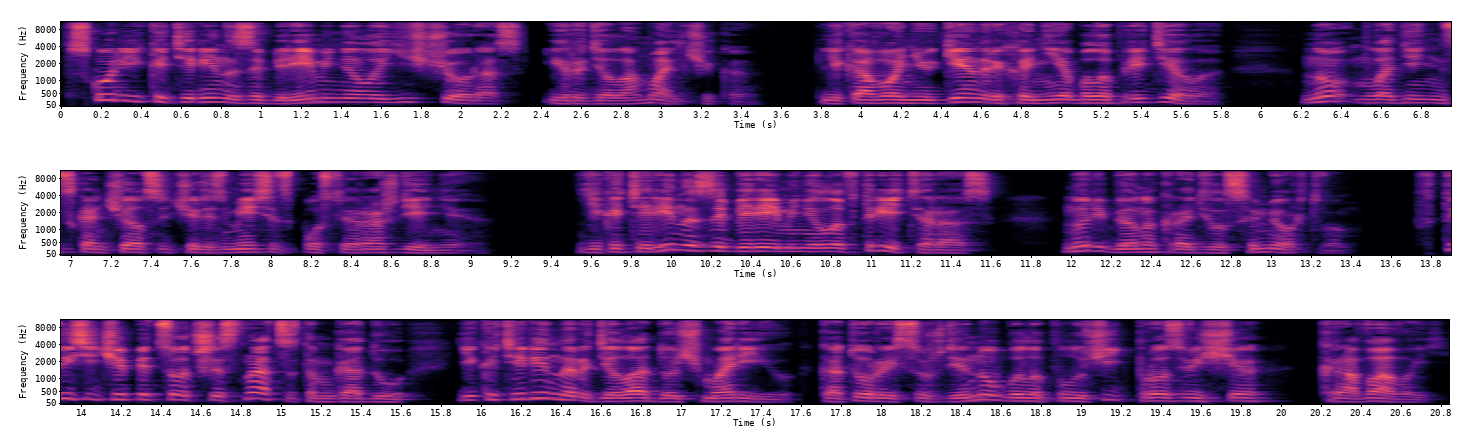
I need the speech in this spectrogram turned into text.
Вскоре Екатерина забеременела еще раз и родила мальчика. Ликованию Генриха не было предела, но младенец скончался через месяц после рождения. Екатерина забеременела в третий раз, но ребенок родился мертвым. В 1516 году Екатерина родила дочь Марию, которой суждено было получить прозвище «Кровавой».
